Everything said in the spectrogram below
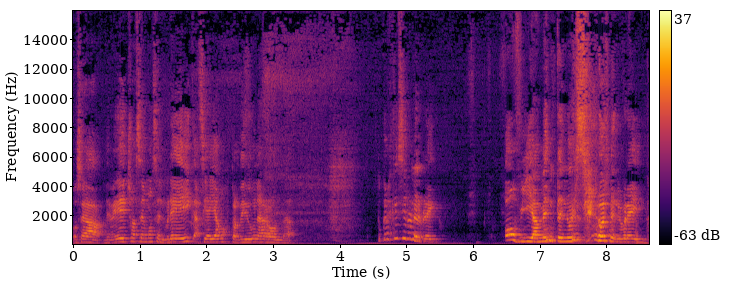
o sea, de hecho hacemos el break, así hayamos perdido una ronda. ¿Tú crees que hicieron el break? Obviamente no hicieron el break.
